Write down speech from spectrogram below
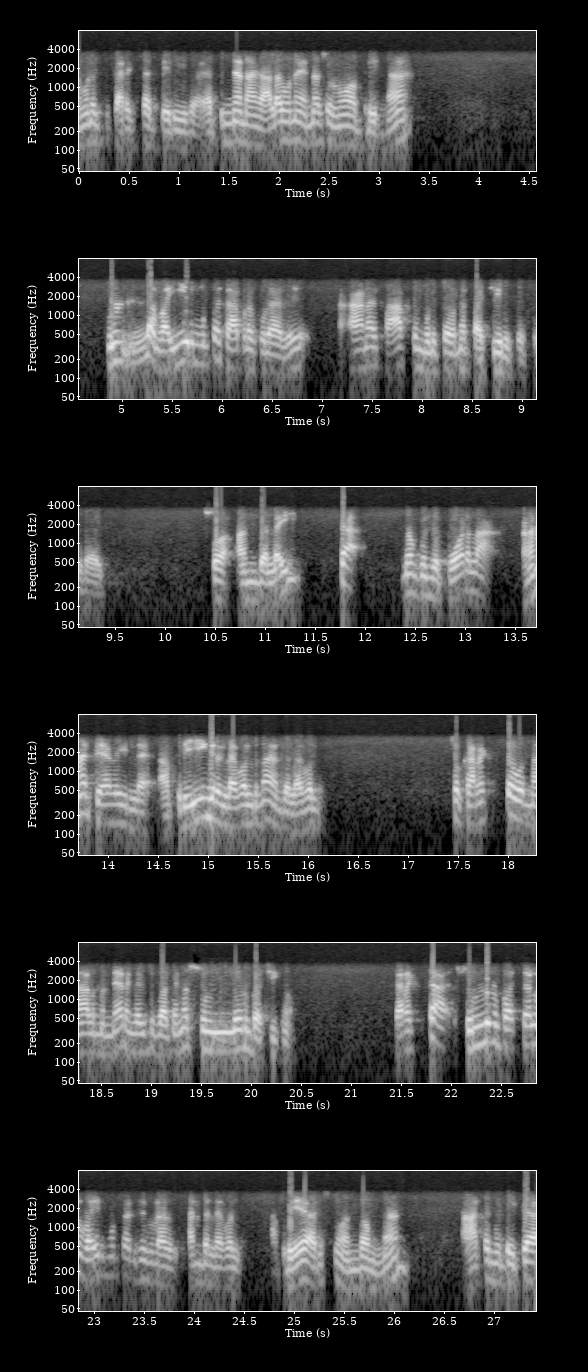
எவனுக்கு கரெக்டா தெரியுது அப்படின்னா நாங்க அளவுன்னா என்ன சொல்லுவோம் அப்படின்னா ஃபுல்லா வயிறு முட்டை சாப்பிடக்கூடாது. ஆனா சாப்பிட்டு முடிச்ச உடனே பசி இருக்கக்கூடாது. ஸோ அந்த லைட்டா இன்னும் கொஞ்சம் போடலாம். ஆனா தேவையில்லை. அப்படிங்கிற லெவல் தான் அந்த லெவல் ஸோ கரெக்டா ஒரு நாலு மணி நேரம் கழிச்சு பார்த்தீங்கன்னா சுள்ளுன்னு பசிக்கும். கரெக்டா சொல்லுன்னு பார்த்தாலும் வயிறு மட்டும் அடிச்சிடக்கூடாது அந்த லெவல் அப்படியே அடிச்சுட்டு வந்தோம்னா ஆட்டோமேட்டிக்கா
